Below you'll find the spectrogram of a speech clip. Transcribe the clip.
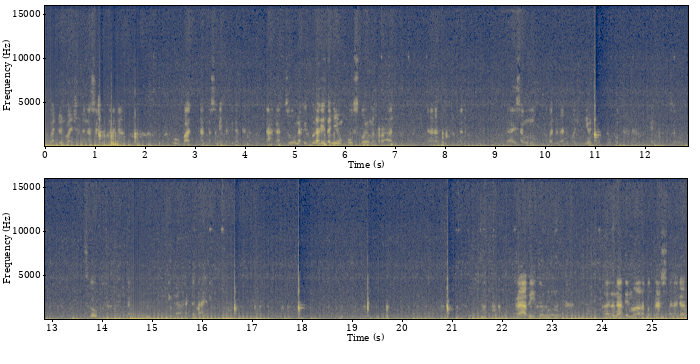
abandoned mansion na nasa gitna ng ubat at nasa may tabi ng dagat. So, nakita ko nakita niyo yung post ko yung nakaraan na, ano, na isang abandoned mansion. Yun, yung pupuntahan natin. So, let's go. Na. Grabe itong ano natin mga katuklas talagang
